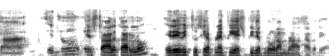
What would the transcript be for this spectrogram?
ਤਾਂ ਇਹਨੂੰ ਇੰਸਟਾਲ ਕਰ ਲਓ। ਇਹਦੇ ਵਿੱਚ ਤੁਸੀਂ ਆਪਣੇ PHP ਦੇ ਪ੍ਰੋਗਰਾਮ ਬਣਾ ਸਕਦੇ ਹੋ।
